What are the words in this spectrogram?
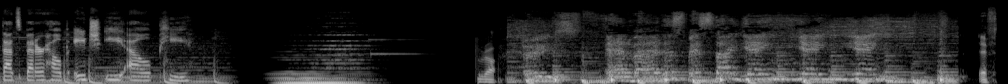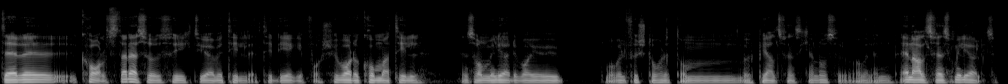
That's BetterHelp H E L P. Bra. Efter eh, Karlstad där så, så gick ju över till, till Degerfors. Hur var det att komma till en sån miljö? Det var ju var väl första året de var uppe i allsvenskan då, så det var väl en, en allsvensk miljö. Liksom.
